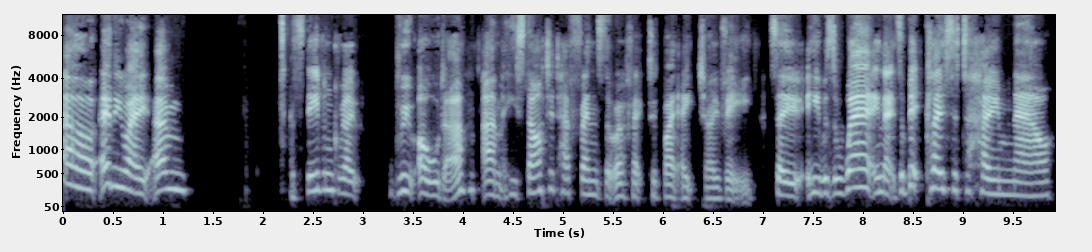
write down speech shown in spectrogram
Oh, anyway, um, Stephen wrote grew older, um, he started to have friends that were affected by HIV. So he was aware, you know, it's a bit closer to home now,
